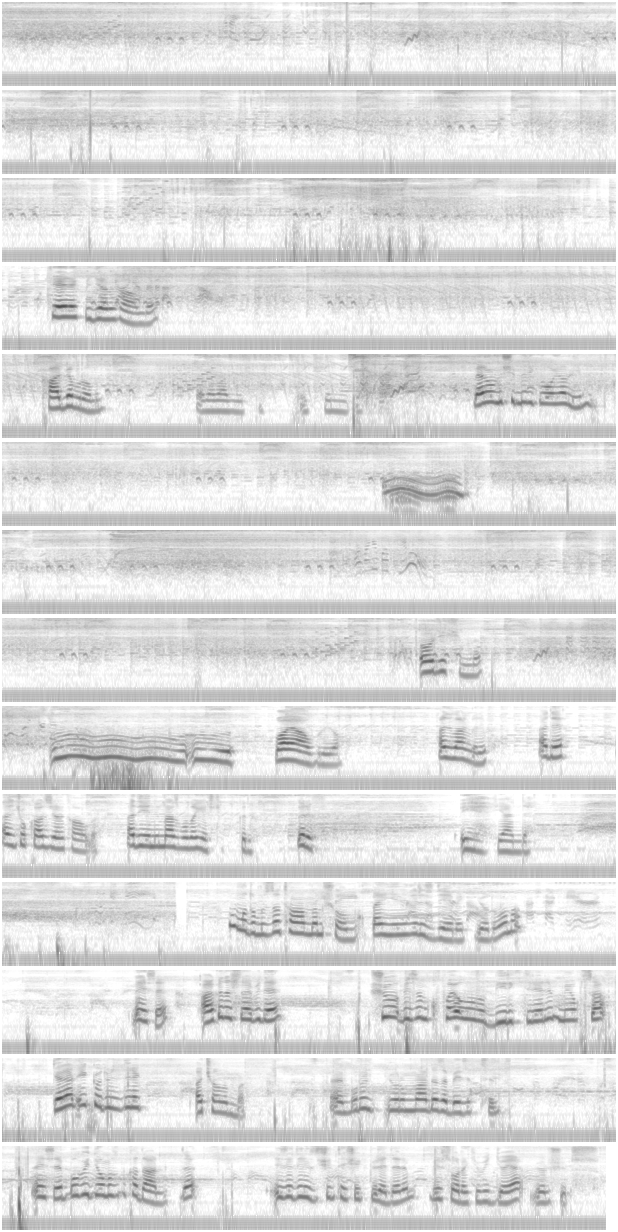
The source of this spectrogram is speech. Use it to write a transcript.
Çeyrek bir canı kaldı. Kalbe vuralım. Ya vazgeçtim. Ben onu şimdilik bir oyalayayım. Oo. Ölecek şimdi. Bayağı vuruyor. Hadi lan Grif. Hadi. Hadi çok az canı kaldı. Hadi yenilmez moda geçecek Grif. Grif. İyi yendi. Bu modumuzu da tamamlamış olduk. Ben yeniliriz diye bekliyordum ama. Neyse. Arkadaşlar bir de şu bizim kupa yolunu biriktirelim mi yoksa gelen ilk ödülü direkt açalım mı? Yani bunu yorumlarda da belirtin. Neyse bu videomuz bu kadarlıktı. İzlediğiniz için teşekkür ederim. Bir sonraki videoya görüşürüz.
